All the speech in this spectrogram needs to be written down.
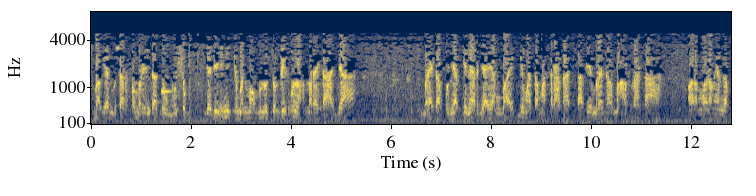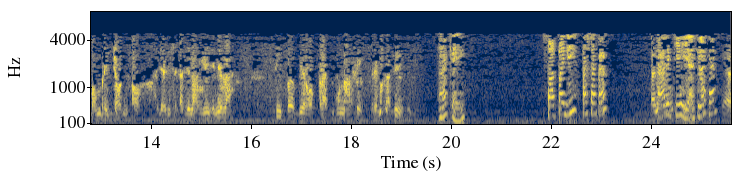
Sebagian besar pemerintah tuh busuk jadi ini cuma mau menutupi ulah mereka aja mereka punya kinerja yang baik di mata masyarakat tapi mereka maaf kata orang-orang yang nggak memberi contoh jadi sekali lagi inilah tipe birokrat munafik. Terima kasih. Oke. Selamat pagi, Pak Syafel. Pak Riki, ya silakan. Ya,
